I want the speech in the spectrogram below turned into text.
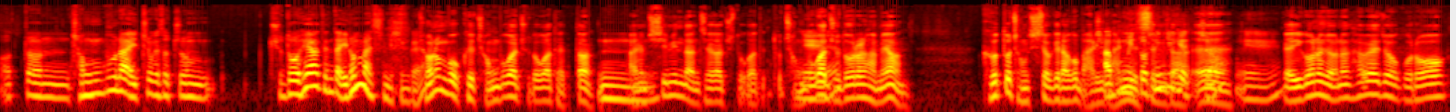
어떤 정부나 이쪽에서 좀 주도해야 된다 이런 말씀이신가요? 저는 뭐 그 정부가 주도가 됐던 음. 아니면 시민 단체가 주도가 됐, 또 정부가 예. 주도를 하면 그것도 정치적이라고 말이 많이 있습니다. 예. 예. 그러니까 이거는 저는 사회적으로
